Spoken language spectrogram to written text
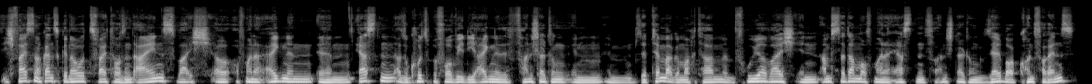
ich weiß noch ganz genau, 2001 war ich äh, auf meiner eigenen ähm, ersten, also kurz bevor wir die eigene Veranstaltung im, im September gemacht haben, im Frühjahr war ich in Amsterdam auf meiner ersten Veranstaltung selber Konferenz.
